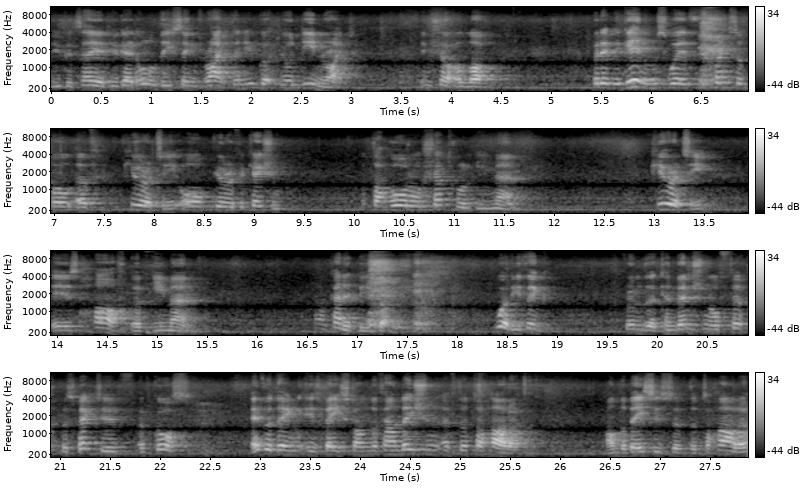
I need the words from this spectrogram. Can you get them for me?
You could say if you get all of these things right, then you've got your deen right, inshallah. But it begins with the principle of purity or purification. Tahuru shatrul iman. Purity is half of iman. How can it be such? Well, you think from the conventional fiqh perspective, of course, everything is based on the foundation of the tahara. On the basis of the tahara,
